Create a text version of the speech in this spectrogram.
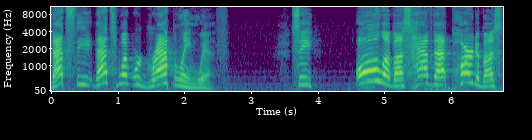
That's, the, that's what we're grappling with. See, all of us have that part of us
